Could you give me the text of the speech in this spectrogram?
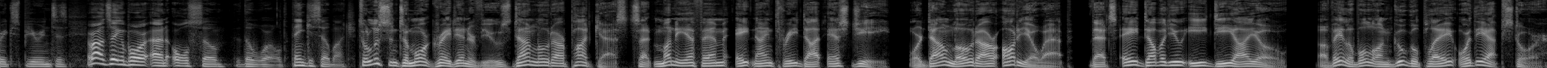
experiences around Singapore and also the world. Thank you so much. To listen to more great interviews, download our podcasts at moneyfm893.sg or download our audio app. That's A W E D I O. Available on Google Play or the App Store.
